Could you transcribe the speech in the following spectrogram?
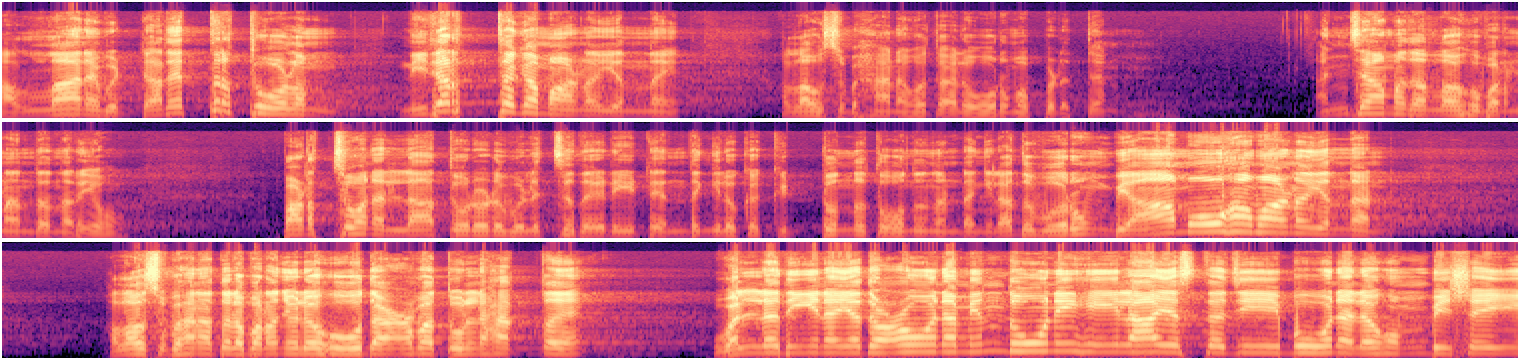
അള്ളാനെ വിട്ട് അതെത്രത്തോളം നിരർത്ഥകമാണ് എന്ന് അള്ളാഹു സുബാനഹുത്താല ഓർമ്മപ്പെടുത്താൻ. അഞ്ചാമത് അള്ളാഹു പറഞ്ഞ എന്താണെന്നറിയോ പടച്ചോനല്ലാത്തവരോട് വിളിച്ചു തേടിയിട്ട് എന്തെങ്കിലുമൊക്കെ കിട്ടുമെന്ന് തോന്നുന്നുണ്ടെങ്കിൽ അത് വെറും വ്യാമോഹമാണ് എന്നാണ്. അള്ളാഹു സുബ്ഹാനഹു പറഞ്ഞു ലഹു ദാമത്തുൽ വല്ലദീന يدعون മിൻ ദൂനിഹി ലാ യസ്തജീബൂന ലഹും بشيء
